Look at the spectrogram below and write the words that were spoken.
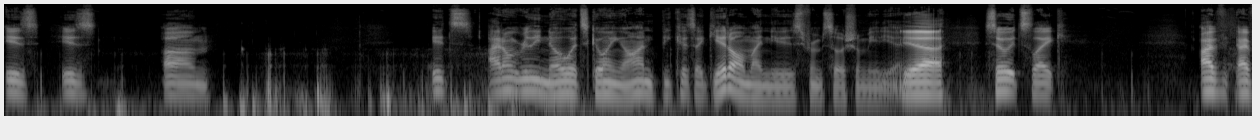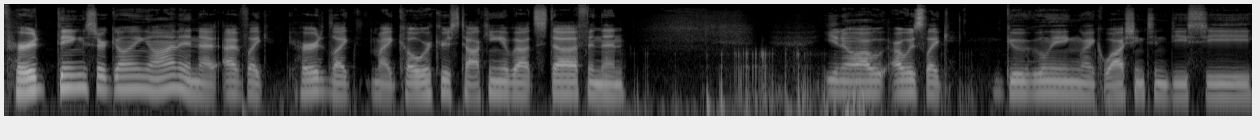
is is um it's I don't really know what's going on because I get all my news from social media. Yeah, So it's like I've I've heard things are going on and I, I've like heard like my coworkers talking about stuff and then you know I, w- I was like googling like Washington DC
